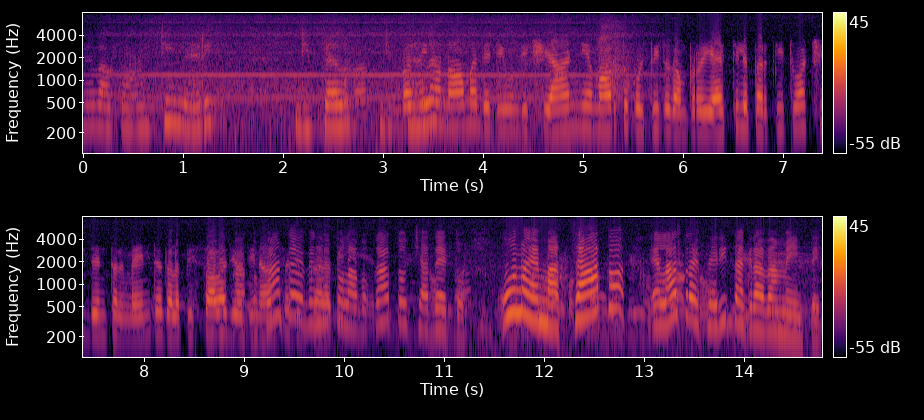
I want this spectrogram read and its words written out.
Aveva guanti neri di pelo, di Un bambino pelle. nomade di 11 anni è morto colpito da un proiettile partito accidentalmente dalla pistola di ordinanza Quando è venuto l'avvocato ci ha detto uno è ammazzato e l'altro è ferita gravemente.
